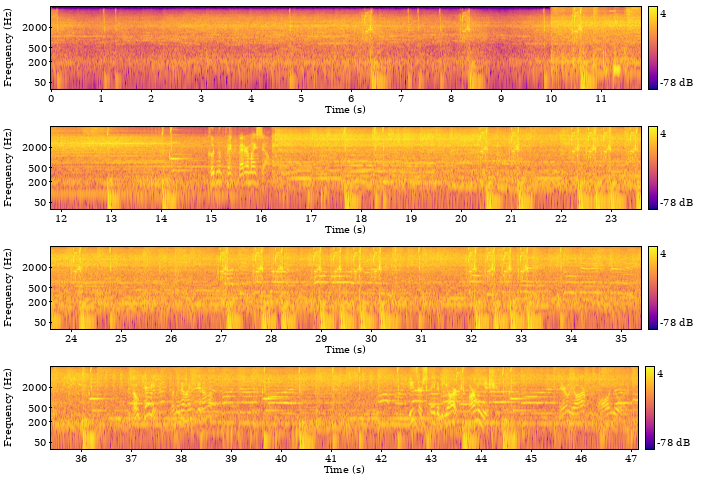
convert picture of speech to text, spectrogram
Couldn't have picked better myself. get on. These are state-of-the-art Army issues. There we are, all yours.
